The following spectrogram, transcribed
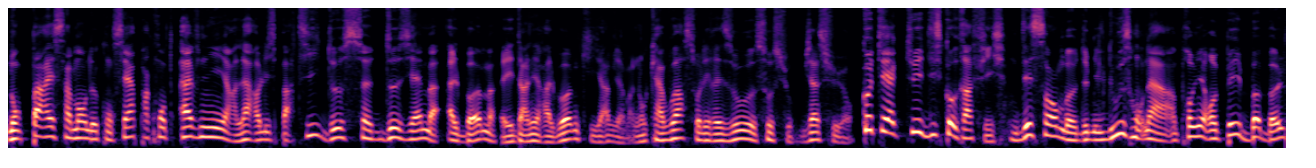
Donc pas récemment de concert, par contre à venir la release party de ce deuxième album et dernier album qui revient. Donc à voir sur les réseaux sociaux, bien sûr. Côté actu et discographie, décembre 2012, on a un premier EP Bubbles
